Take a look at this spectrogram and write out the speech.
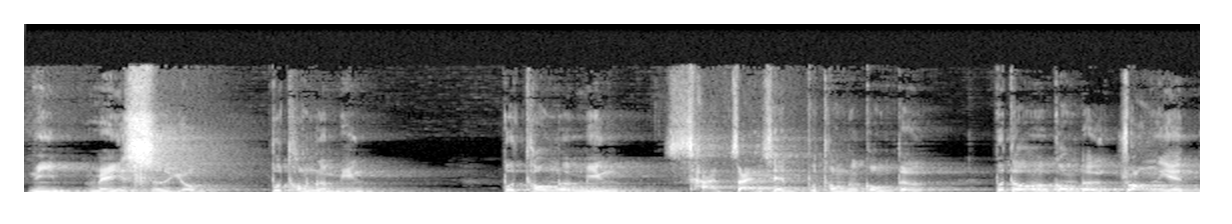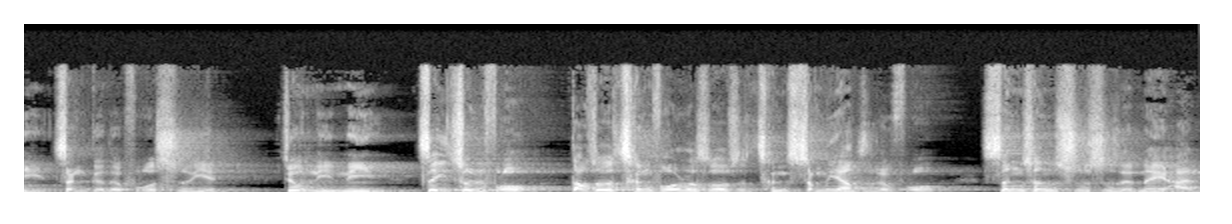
你没事有不同的名，不同的名展展现不同的功德，不同的功德庄严你整个的佛事业。就你你这一尊佛，到时候成佛的时候是成什么样子的佛，生生世世的内涵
